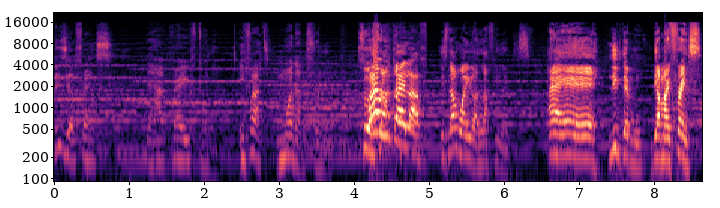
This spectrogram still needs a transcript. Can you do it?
These are your friends. They are very funny. In fact, more than funny. So Why won't I laugh? Is that why you are laughing like this? Eh, eh, eh, leave them. oh. They are my friends.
